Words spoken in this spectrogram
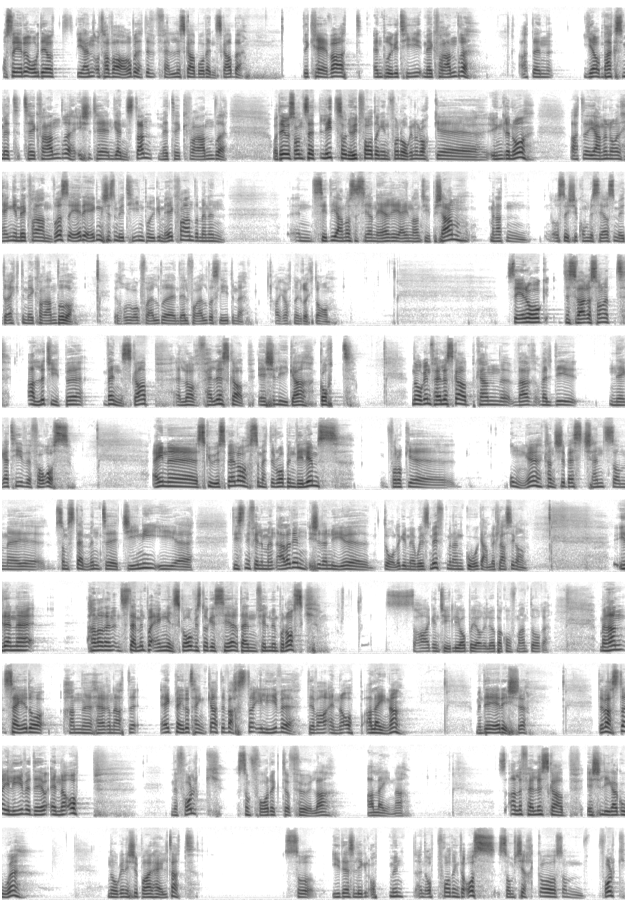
Og så er det òg det å, igjen, å ta vare på dette fellesskapet og vennskapet. Det krever at en bruker tid med hverandre. At en gir oppmerksomhet til hverandre, ikke til en gjenstand, men til hverandre. Og Det er jo sånn sett litt sånn utfordringen for noen av dere eh, yngre nå. At gjerne når en henger med hverandre, så er det egentlig ikke så mye tid en bruker med hverandre, men en, en sitter gjerne og ser ned i en eller annen type skjerm, men at en også ikke kommuniserer så mye direkte med hverandre. da. Det tror jeg også en del foreldre sliter med. har jeg hørt noen rykter om. Så er det òg dessverre sånn at alle typer vennskap eller fellesskap er ikke like godt. Noen fellesskap kan være veldig negative for oss. En eh, skuespiller som heter Robin Williams For dere unge, kanskje best kjent som, eh, som stemmen til Genie i Disney-filmen 'Aladdin'. Ikke den nye dårlige med Will Smith, men den gode, gamle klassikeren. Denne, han har den stemmen på engelsk òg. Hvis dere ser den filmen på norsk, så har jeg en tydelig jobb å gjøre i løpet av konfirmantåret. Men han sier da han herren, at jeg pleide å tenke at det verste i livet det var å ende opp alene. Men det er det ikke. Det verste i livet det er å ende opp med folk som får deg til å føle alene. Så alle fellesskap er ikke like gode. Noen ikke bra i det hele tatt. Så i det ligger en, en oppfordring til oss som kirke og som folk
